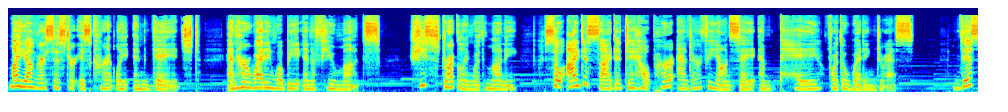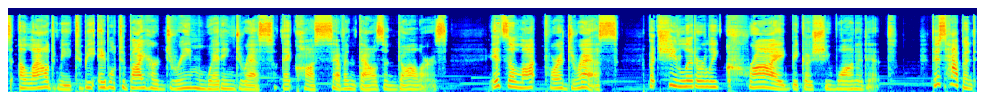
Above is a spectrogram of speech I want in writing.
My younger sister is currently engaged, and her wedding will be in a few months. She's struggling with money, so I decided to help her and her fiance and pay for the wedding dress. This allowed me to be able to buy her dream wedding dress that cost $7,000. It's a lot for a dress, but she literally cried because she wanted it. This happened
